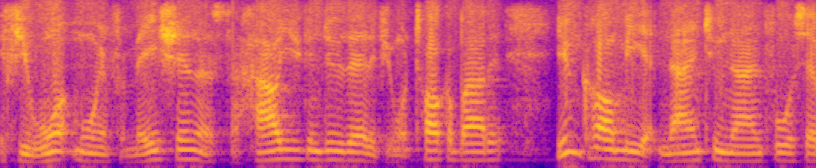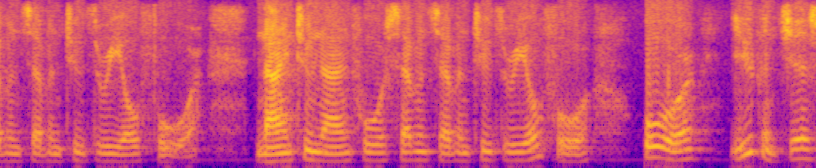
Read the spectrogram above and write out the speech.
If you want more information as to how you can do that, if you want to talk about it, you can call me at 929-477-2304, 929-477-2304, or you can just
